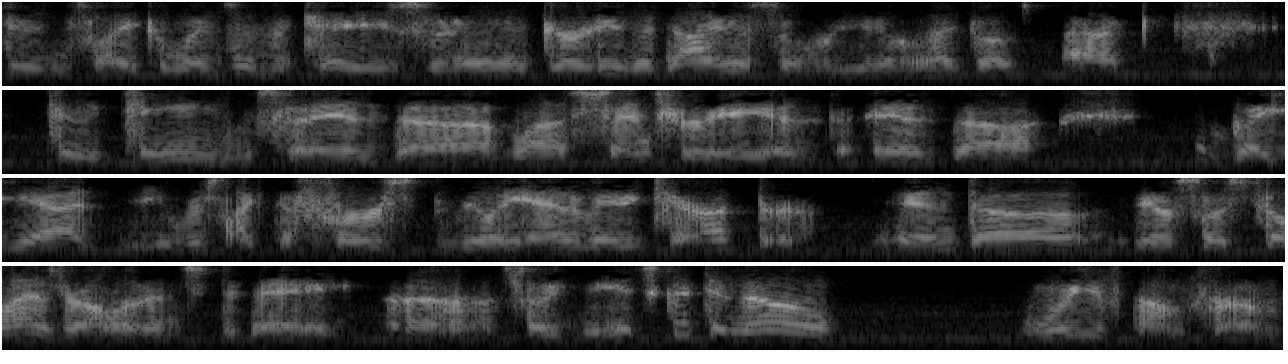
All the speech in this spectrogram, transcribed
students like Winsor McCay's uh, Gertie the Dinosaur. You know, that goes back to the teens and uh, last century, and and uh, but yet it was like the first really animated character. And uh, you know, so it still has relevance today. Uh, so it's good to know where you've come from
